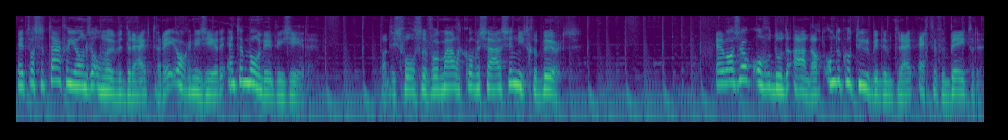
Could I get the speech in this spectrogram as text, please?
Het was de taak van Jonas om het bedrijf te reorganiseren en te moderniseren. Dat is volgens de voormalige commissarissen niet gebeurd. Er was ook onvoldoende aandacht om de cultuur binnen het bedrijf echt te verbeteren.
